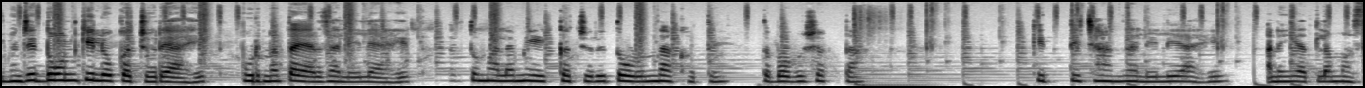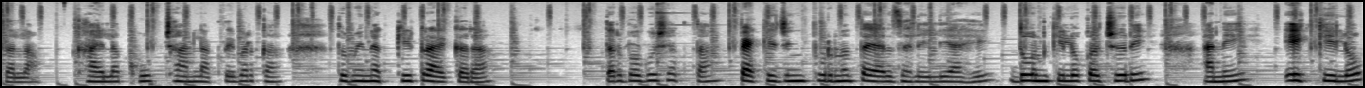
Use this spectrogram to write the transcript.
म्हणजे दोन किलो कचोऱ्या आहेत पूर्ण तयार झालेल्या आहेत. तर तुम्हाला मी एक कचोरी तोडून दाखवते तर बघू शकता. किती छान झालेली आहे. आणि यातला मसाला खायला खूप छान लागते बरं का. तुम्ही नक्की ट्राय करा. तर बघू शकता पॅकेजिंग पूर्ण तयार झालेली आहे. दोन किलो कचोरी आणि एक किलो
